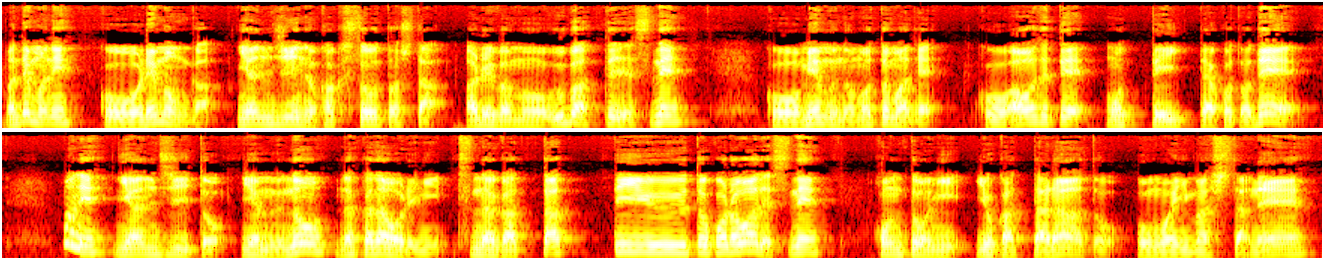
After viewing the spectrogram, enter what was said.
まあ、でもね、こう、レモンがニャンジーの隠そうとしたアルバムを奪ってですね、こう、ミャムの元まで、こう、慌てて持っていったことで、まあね、ニャンジーとミャムの仲直りにつながったっていうところはですね、本当に良かったなぁと思いましたね。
